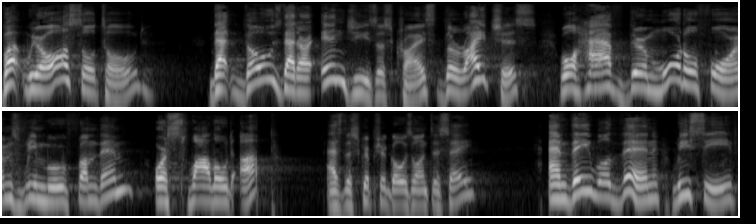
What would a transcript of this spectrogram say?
but we are also told that those that are in Jesus Christ, the righteous, will have their mortal forms removed from them or swallowed up, as the scripture goes on to say, and they will then receive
